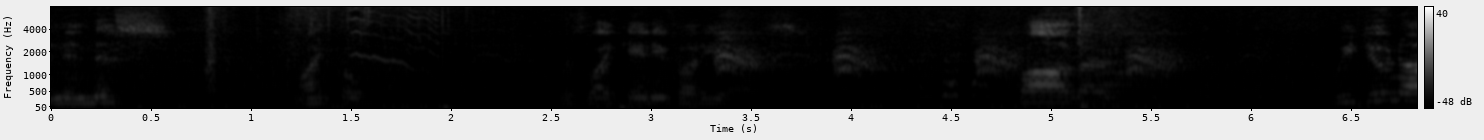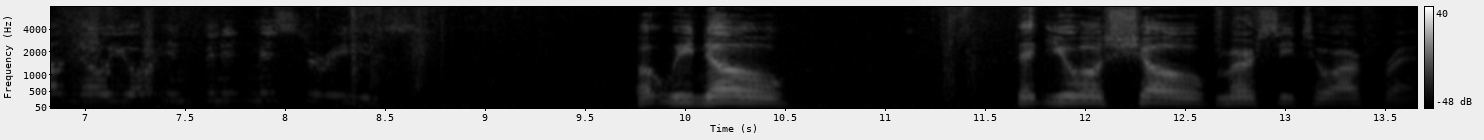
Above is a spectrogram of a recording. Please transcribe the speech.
And in this, Michael was like anybody else. Father, we do not know your infinite mysteries, but we know that you will show mercy to our friend.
